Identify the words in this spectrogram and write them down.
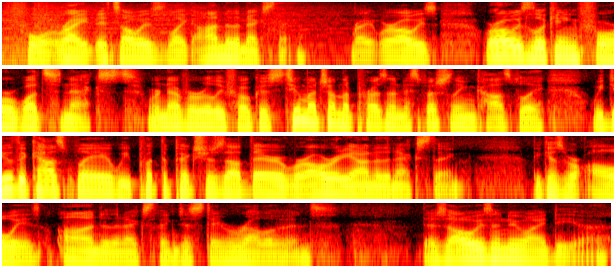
for, right? It's always like on to the next thing, right? We're always we're always looking for what's next. We're never really focused too much on the present, especially in cosplay. We do the cosplay, we put the pictures out there, we're already on to the next thing because we're always on to the next thing to stay relevant. There's always a new idea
